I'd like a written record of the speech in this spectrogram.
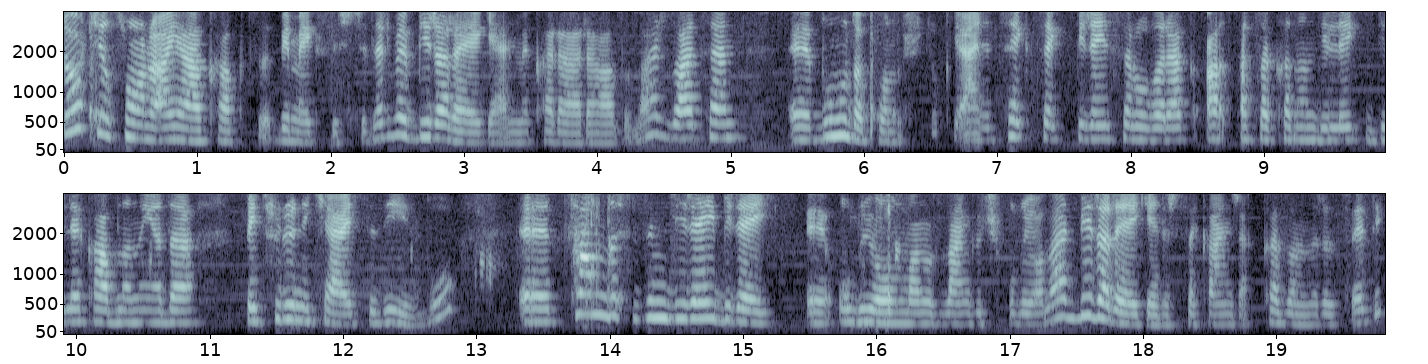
4 yıl sonra ayağa kalktı BİMEX işçileri ve bir araya gelme kararı aldılar. Zaten e, bunu da konuştuk. Yani tek tek bireysel olarak Atakan'ın, Dilek, Dilek ablanın ya da Betül'ün hikayesi değil bu. E, tam da sizin birey birey e, oluyor olmanızdan güç buluyorlar. Bir araya gelirsek ancak kazanırız dedik.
